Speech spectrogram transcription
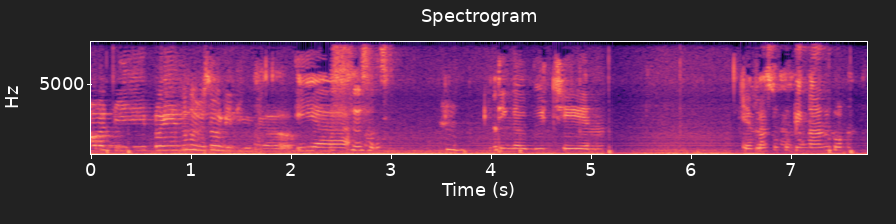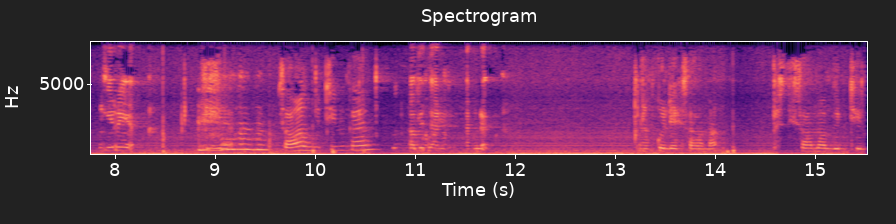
oh di play itu habis itu ditinggal. Iya tinggal bucin. Ya kan? Masuk kuping kanan keluar kiri ya? Iya. Sama bucin kan? Nggak bisa anda aku deh sama. Pasti sama bucin.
